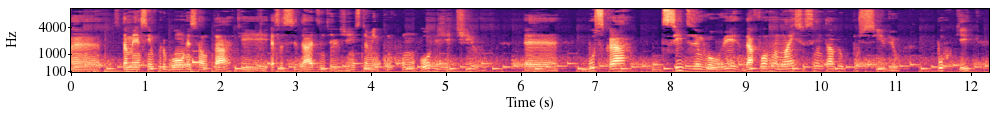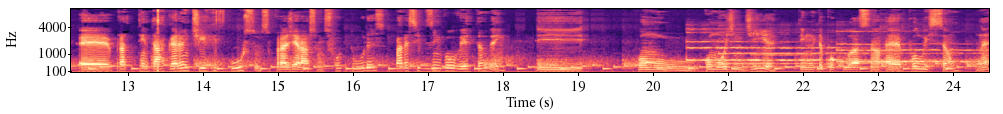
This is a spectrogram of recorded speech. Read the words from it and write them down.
é, também é sempre bom ressaltar que essas cidades inteligentes também têm como objetivo é, buscar se desenvolver da forma mais sustentável possível. Por quê? É, para tentar garantir recursos para gerações futuras para se desenvolver também. E como, hoje em dia tem muita população, é, poluição, né?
